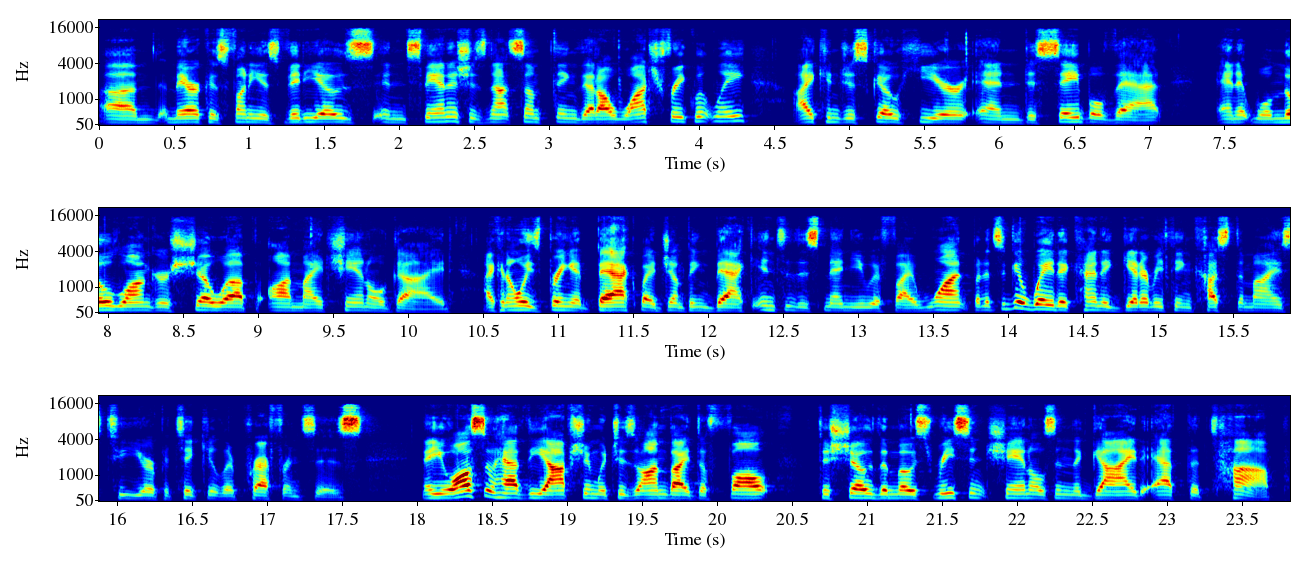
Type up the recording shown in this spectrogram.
um, America's Funniest Videos in Spanish is not something that I'll watch frequently, I can just go here and disable that and it will no longer show up on my channel guide. I can always bring it back by jumping back into this menu if I want, but it's a good way to kind of get everything customized to your particular preferences. Now you also have the option, which is on by default, to show the most recent channels in the guide at the top.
